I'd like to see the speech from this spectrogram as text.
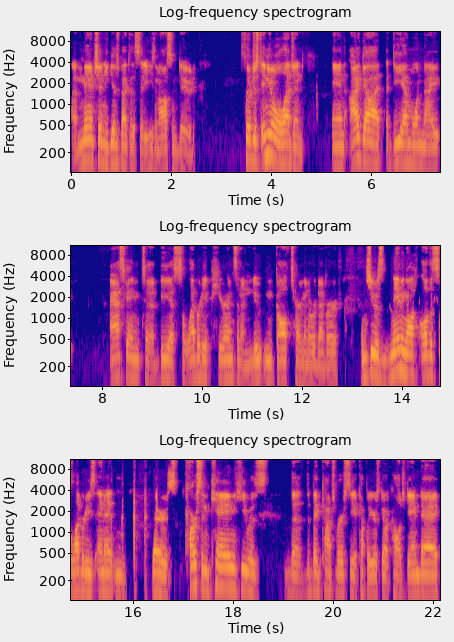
a mansion. He gives back to the city. He's an awesome dude. So just Indianola legend. And I got a DM one night asking to be a celebrity appearance in a Newton golf tournament or whatever. And she was naming off all the celebrities in it. And there's Carson King. He was the the big controversy a couple of years ago at College Game Day.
